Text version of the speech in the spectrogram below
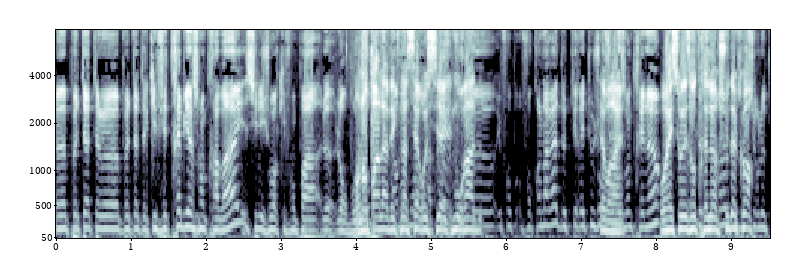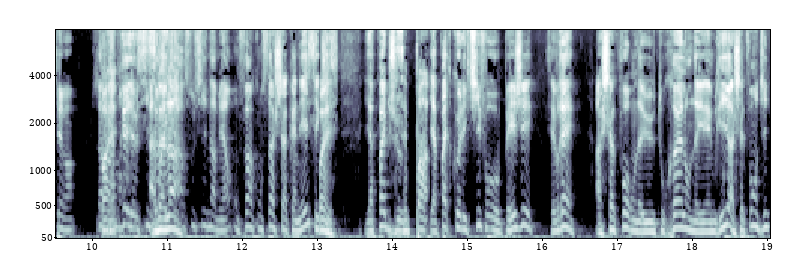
Euh, peut-être euh, peut-être qu'il fait très bien son travail, si les joueurs qui font pas leur boulot. On en parle avec Nasser aussi, avec Mourad. Il faut, qu'on arrête de tirer toujours sur les entraîneurs. Ouais, sur les entraîneurs, je suis d'accord. Sur le terrain. Après, il y a aussi ah bah là. Un souci. Non, mais on fait un constat chaque année, c'est qu'il n'y a pas de jeu. Il pas... n'y a pas de collectif au PSG. C'est vrai. À chaque fois, on a eu Tourelle, on a eu Emery. À chaque fois, on dit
